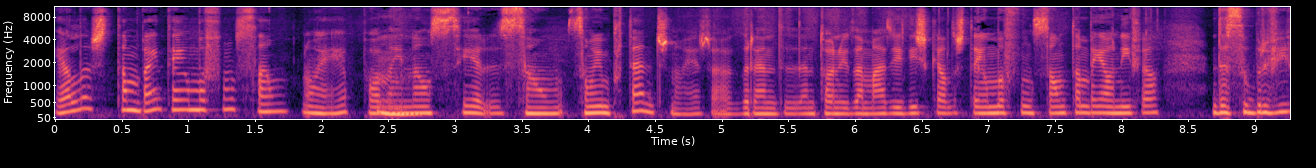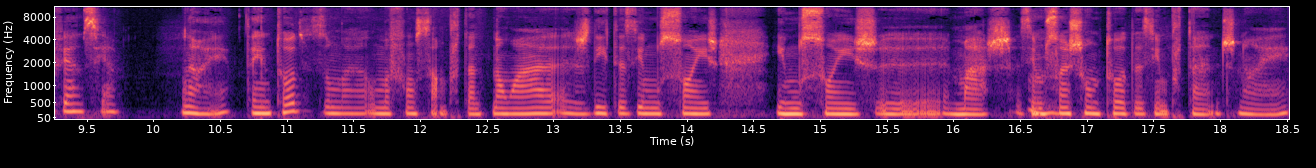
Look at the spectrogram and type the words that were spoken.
elas também têm uma função, não é? Podem não ser, são, são importantes, não é? Já o grande António Damasio diz que elas têm uma função também ao nível da sobrevivência. Não é? Têm todas uma, uma função, portanto, não há as ditas emoções, emoções eh, más. As emoções são todas importantes, não é?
